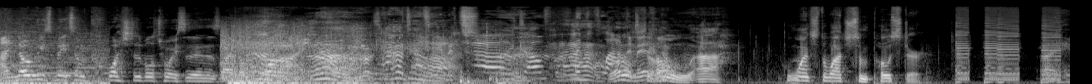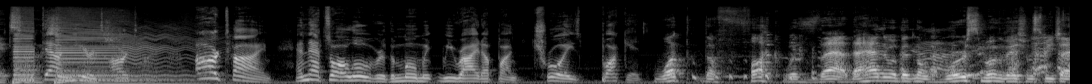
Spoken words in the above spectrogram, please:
I know he's made some questionable choices in his life, but why? God damn it. Oh, it's all flip Well, they made it. So, uh, who wants to watch some poster? I hate Sonic. Down here, it's our time. Our time. And that's all over the moment we ride up on Troy's bucket. What the fuck was that? That had to have been the worst motivational speech I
